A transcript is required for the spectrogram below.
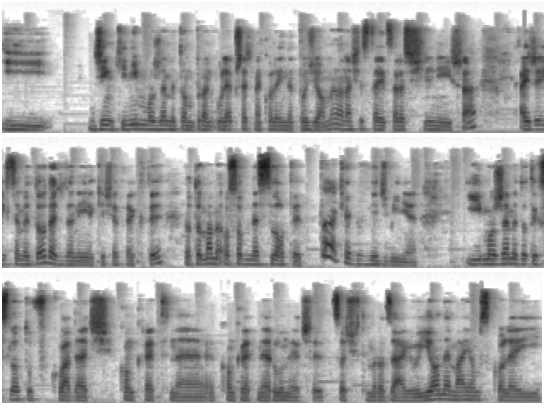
I dzięki nim możemy tą broń ulepszać na kolejne poziomy, ona się staje coraz silniejsza, a jeżeli chcemy dodać do niej jakieś efekty, no to mamy osobne sloty, tak jak w Wiedźminie. I możemy do tych slotów wkładać konkretne, konkretne runy, czy coś w tym rodzaju. I one mają z kolei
